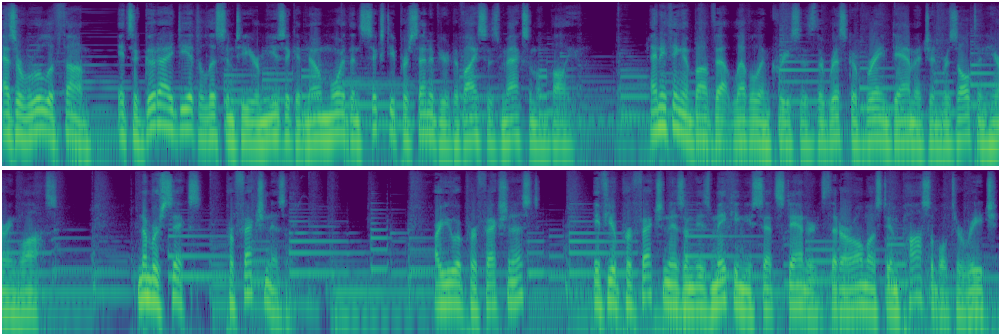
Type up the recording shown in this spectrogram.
As a rule of thumb, it's a good idea to listen to your music at no more than 60% of your device's maximum volume. Anything above that level increases the risk of brain damage and result in hearing loss. Number 6. Perfectionism. Are you a perfectionist? If your perfectionism is making you set standards that are almost impossible to reach,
